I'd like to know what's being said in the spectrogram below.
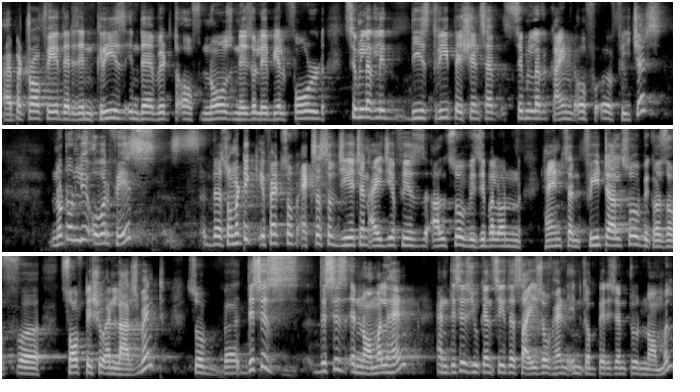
hypertrophy, there is increase in the width of nose, nasolabial fold. Similarly, these three patients have similar kind of uh, features. Not only over face, the somatic effects of excess of GH and IGF is also visible on hands and feet also because of uh, soft tissue enlargement. So uh, this is this is a normal hand and this is you can see the size of hand in comparison to normal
